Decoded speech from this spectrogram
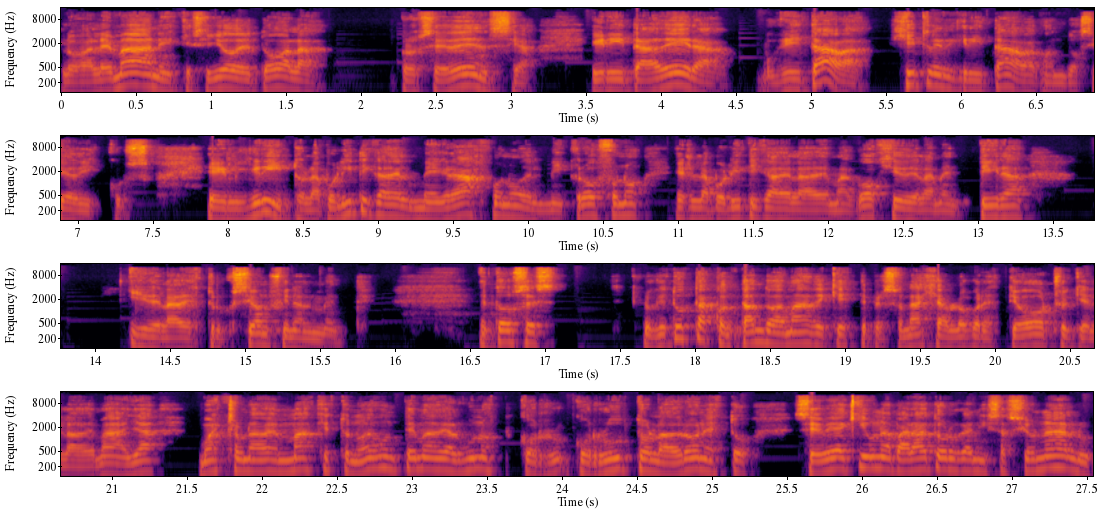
los alemanes, qué sé yo, de todas las procedencia, gritadera, gritaba, Hitler gritaba cuando hacía discurso. El grito, la política del megráfono, del micrófono, es la política de la demagogia y de la mentira y de la destrucción finalmente. Entonces, lo que tú estás contando, además de que este personaje habló con este otro y que la demás allá, muestra una vez más que esto no es un tema de algunos corruptos ladrones, esto se ve aquí un aparato organizacional,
